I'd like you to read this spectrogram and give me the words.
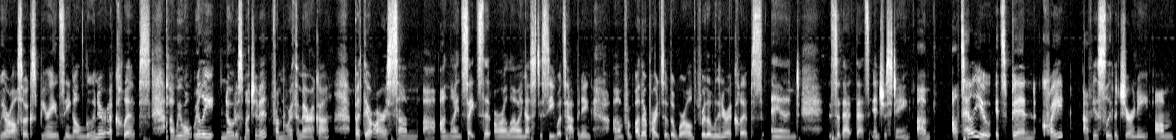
we are also experiencing a lunar eclipse. Uh, we won't really notice much of it from North America, but there are some uh, online sites that are allowing us to see what's happening um, from other parts of the world for the lunar eclipse. And so that that's interesting. Um, I'll tell you, it's been quite obviously the journey. Um,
